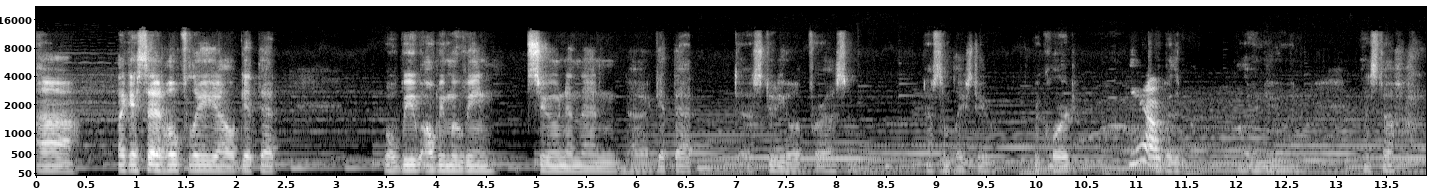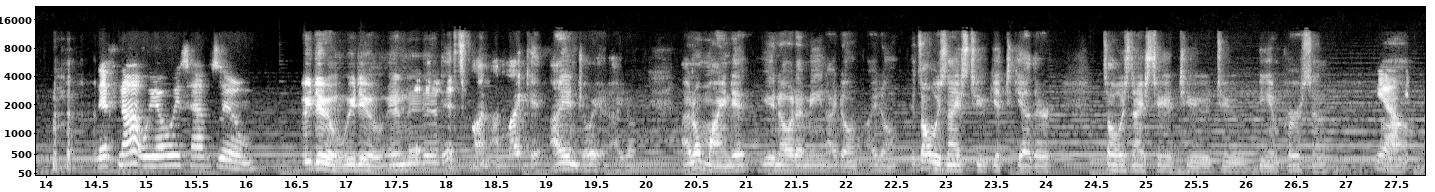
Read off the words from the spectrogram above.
uh, like I said, hopefully I'll get that. We'll be I'll be moving soon, and then uh, get that uh, studio up for us and have some place to record Yeah. with revenue and, and stuff. If not, we always have Zoom. we do, we do, and it- it's fun. I like it. I enjoy it. I don't, I don't mind it. You know what I mean? I don't, I don't. It's always nice to get together. It's always nice to to to be in person. Yeah. Um,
